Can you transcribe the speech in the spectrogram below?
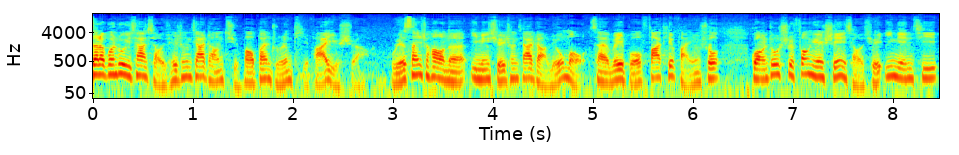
再来关注一下小学生家长举报班主任体罚一事啊。五月三十号呢，一名学生家长刘某在微博发帖反映说，广州市方圆实验小学一年级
